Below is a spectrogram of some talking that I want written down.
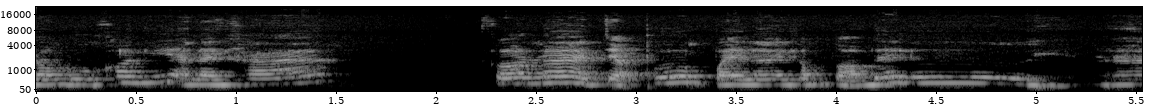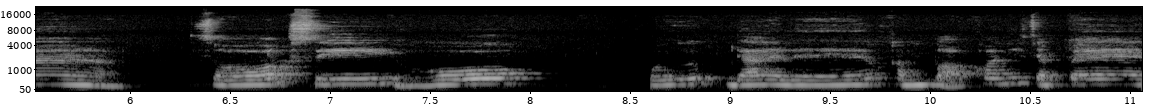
ลองดูข้อนี้อะไรคะ ก็น่าจะเพิ่มไปเลยคำตอบได้เลยอ่าสองสี่หกปึ๊บได้แล้วคำตอบข้อนี้จะเป็น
